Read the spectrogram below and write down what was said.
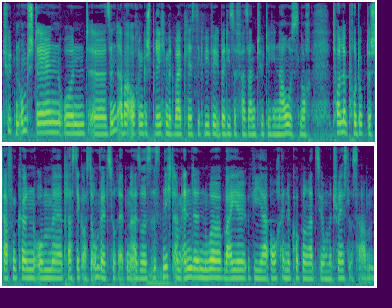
Tüten umstellen und äh, sind aber auch in Gesprächen mit White Plastic, wie wir über diese Versandtüte hinaus noch tolle Produkte schaffen können, um äh, Plastik aus der Umwelt Umwelt zu retten. Also es ist nicht am Ende nur, weil wir auch eine Kooperation mit Traceless haben.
